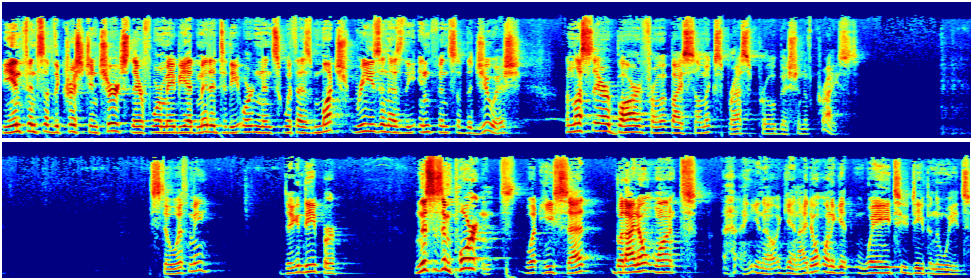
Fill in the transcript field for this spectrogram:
The infants of the Christian church, therefore, may be admitted to the ordinance with as much reason as the infants of the Jewish, unless they are barred from it by some express prohibition of Christ. Still with me? Digging deeper. And this is important, what he said, but I don't want you know, again, I don't want to get way too deep in the weeds.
